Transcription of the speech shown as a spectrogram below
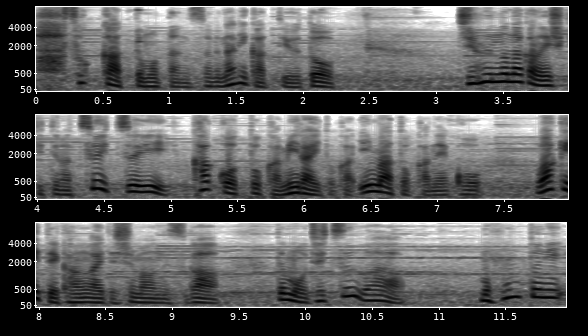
ああそっかって思ったんですそれ何かっていうと自分の中の意識っていうのはついつい過去とか未来とか今とかねこう分けて考えてしまうんですがでも実はもう本当に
